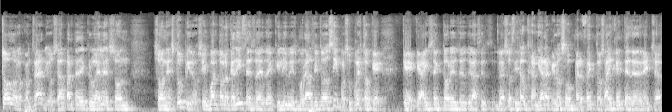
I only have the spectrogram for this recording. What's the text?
todo lo contrario. O sea, aparte de crueles, son, son estúpidos. Y en cuanto a lo que dices de, de equilibrios morales y todo, sí, por supuesto que, que, que hay sectores de, de, la, de, la, sociedad ucraniana que no son perfectos. Hay gente de derechas,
